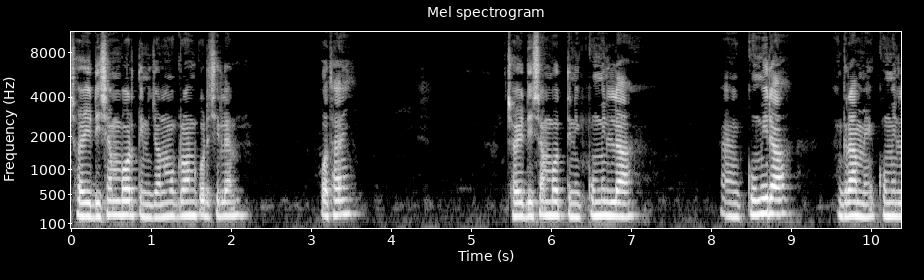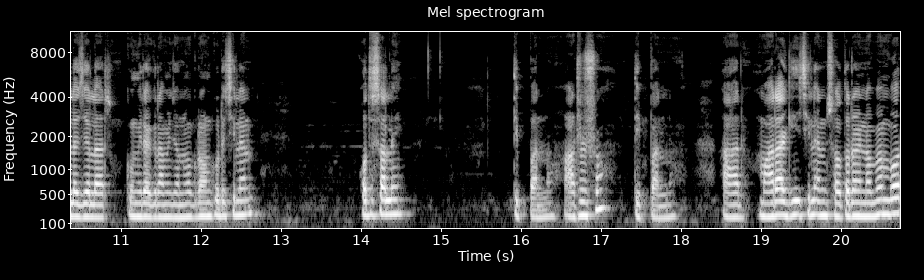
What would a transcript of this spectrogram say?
ছয়ই ডিসেম্বর তিনি জন্মগ্রহণ করেছিলেন। কোথায়? ছয়ই ডিসেম্বর তিনি কুমিল্লা কুমিরা গ্রামে, কুমিল্লা জেলার কুমিরা গ্রামে জন্মগ্রহণ করেছিলেন। কত সালে? তিপ্পান্ন, আঠেরোশো তিপ্পান্ন। আর মারা গিয়েছিলেন সতেরোই নভেম্বর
